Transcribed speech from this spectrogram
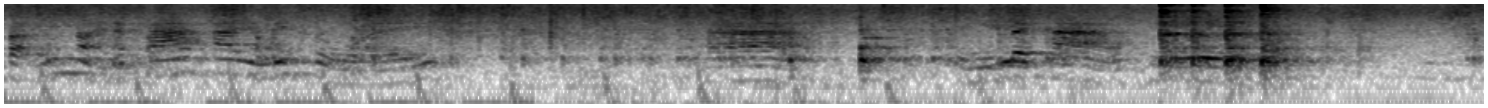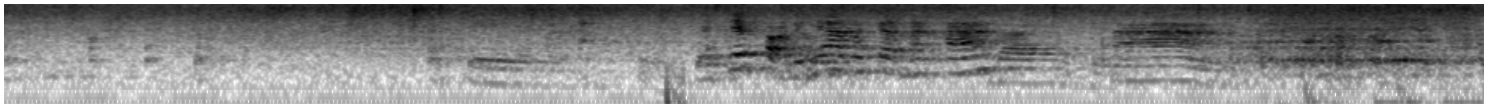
ปรับนิดหน่อยนะคะ ถ้ายังไม่สวย ค่ะ อย่างนี้เลยค่ะ โอเค โอเค เดี๋ยวเชฟขออนุญาตแล้วกันนะคะ ได้ค่ะเชฟ ค่ะ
